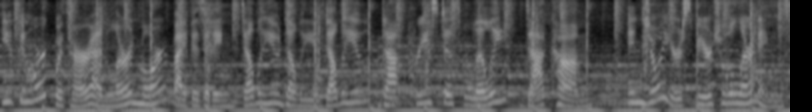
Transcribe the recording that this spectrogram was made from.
You can work with her and learn more by visiting www.priestesslilly.com. Enjoy your spiritual learnings.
